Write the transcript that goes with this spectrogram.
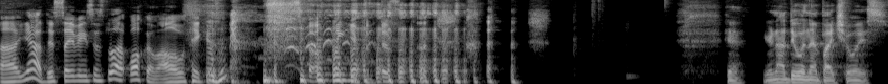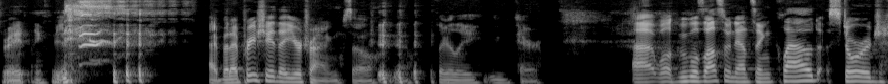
uh, yeah, this savings is welcome. I'll take it. so thank you for this. yeah, you're not doing that by choice, right? Like, yeah. Right, but I appreciate that you're trying. So you know, clearly you care. Uh, well, Google's also announcing Cloud Storage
